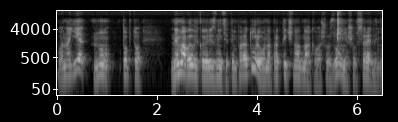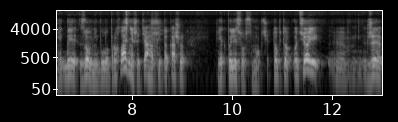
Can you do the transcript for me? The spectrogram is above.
Вона є, ну, тобто, нема великої різниці температури, вона практично однакова, що ззовні, що всередині. Якби зовні було прохладніше, тяга тут така, що як пилісос смокче. Тобто, оцьої е, вже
